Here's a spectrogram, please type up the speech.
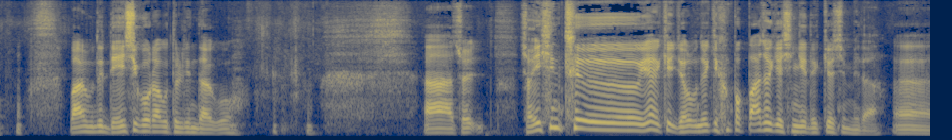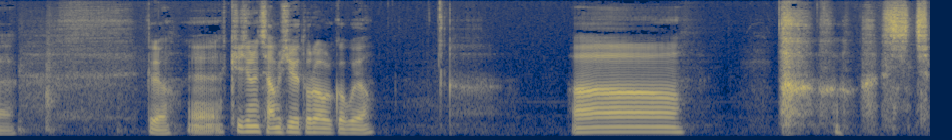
많은 분들이 내시고라고 들린다고. 아, 저, 저희 힌트에 이렇게 여러분들 이렇게 흠뻑 빠져 계신 게 느껴집니다. 예. 그래요. 예, 퀴즈는 잠시 후에 돌아올 거고요. 아, 진짜.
